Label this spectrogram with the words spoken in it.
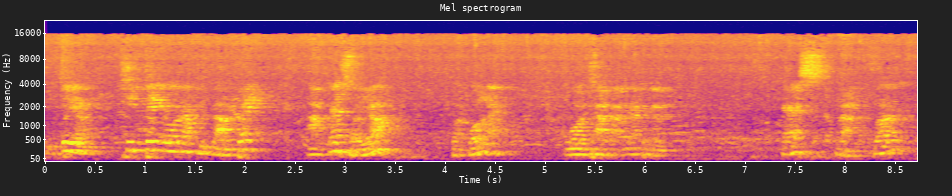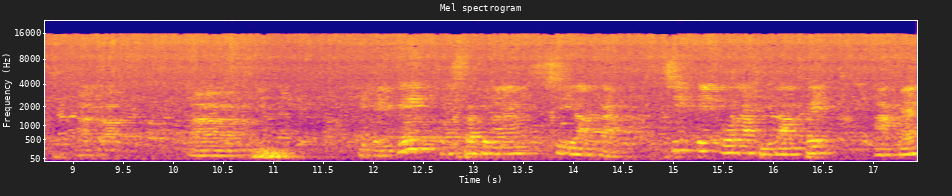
Itu yang site ora ditape Angka saya boleh mau caranya dengan cash transfer atau uh, IPK dan sebagainya silakan. Siti ora ditampe akeh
